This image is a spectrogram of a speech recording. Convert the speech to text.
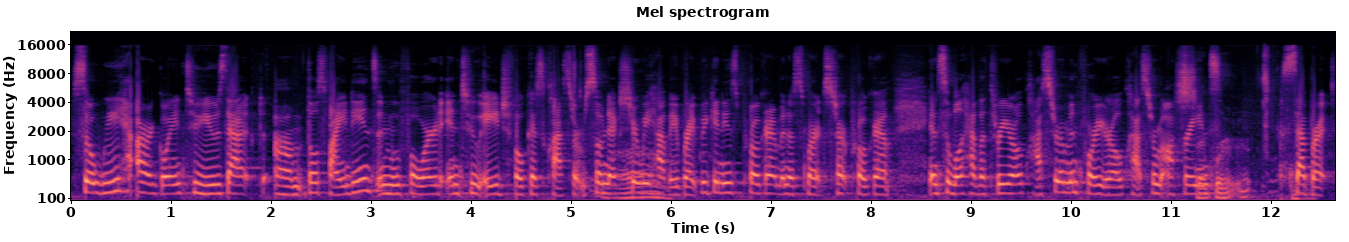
So we are going to use that um, those findings and move forward into age-focused classrooms. So next year we have a Bright Beginnings program and a Smart Start program. And so we'll have a three-year-old classroom and four-year-old classroom offerings separate. separate.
